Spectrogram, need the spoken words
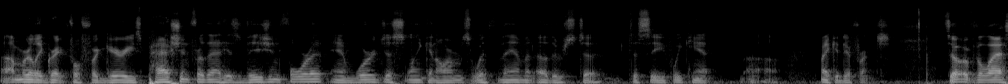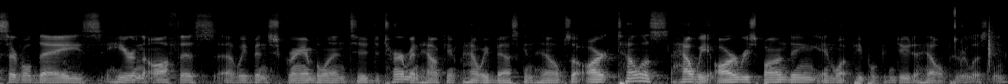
I'm really grateful for Gary's passion for that, his vision for it, and we're just linking arms with them and others to to see if we can't uh, make a difference. So over the last several days here in the office, uh, we've been scrambling to determine how can how we best can help. So Art, tell us how we are responding and what people can do to help who are listening.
